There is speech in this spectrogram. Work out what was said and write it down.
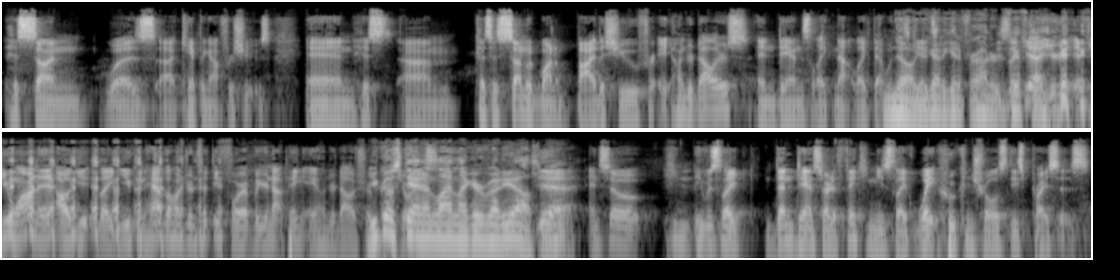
his son was uh, camping out for shoes. And his, um, because his son would want to buy the shoe for eight hundred dollars, and Dan's like not like that with no, you got to get it for He's 150. like, yeah, you're gonna, if you want it, I'll get like you can have the 150 for it, but you're not paying 800 dollars for. you go stand in line like everybody else. Yeah, right? and so he he was like, then Dan started thinking, he's like, wait, who controls these prices?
